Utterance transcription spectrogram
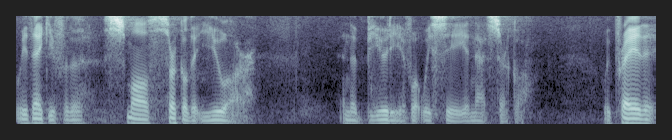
we thank you for the small circle that you are and the beauty of what we see in that circle. We pray that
